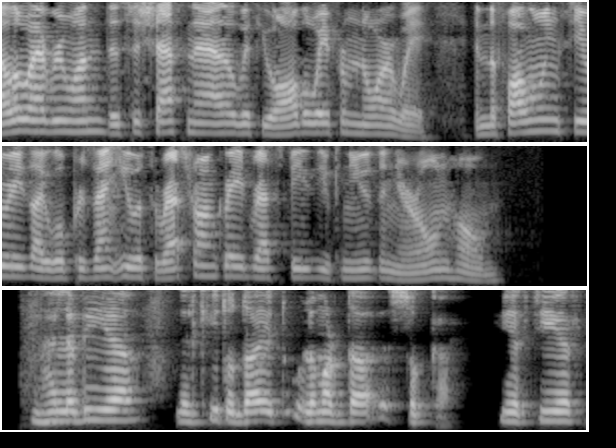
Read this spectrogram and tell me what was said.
Hello everyone, this is Chef Nana with you all the way from Norway. In the following series, I will present you with restaurant grade recipes you can use in your own home. مهلبية لل keto diet ولمرضى السكر. هي كتير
